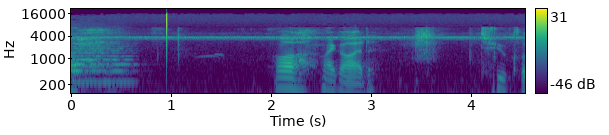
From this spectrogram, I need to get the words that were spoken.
Ugh. Oh my god. Too close.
